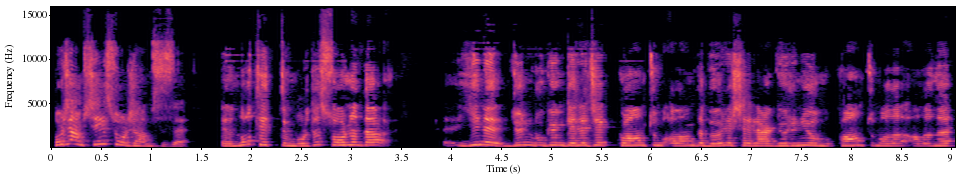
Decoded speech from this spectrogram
Hocam şeyi soracağım size. E, not ettim burada. Sonra da e, yine dün bugün gelecek kuantum alanda böyle şeyler görünüyor mu? Kuantum alanı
